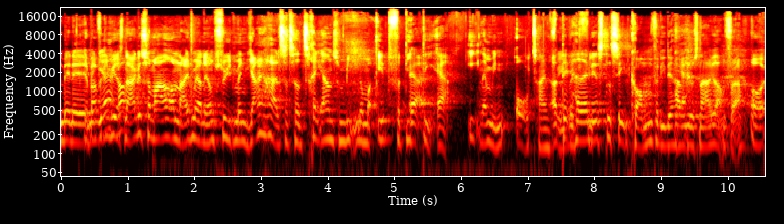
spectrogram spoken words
Men, øh, det er bare men fordi, ja, vi har nå. snakket så meget om Nightmare on Elm Street, men jeg har altså taget træeren som min nummer et, fordi Ja. det er en af mine all-time Og favorite den havde jeg næsten set komme, fordi det har Ja. vi jo snakket om før. Og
